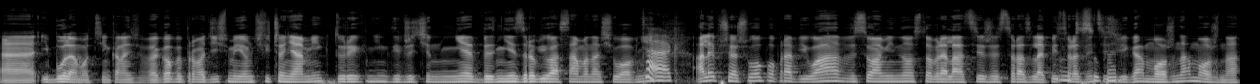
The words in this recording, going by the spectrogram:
e, i bólem odcinka lędźwiowego. Wyprowadziliśmy ją ćwiczeniami, których nigdy w życiu nie, by nie zrobiła sama na siłowni, tak. ale przeszło, poprawiła, wysyła mi non-stop relacje, że jest coraz lepiej, coraz Super. więcej dźwiga. Można, można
